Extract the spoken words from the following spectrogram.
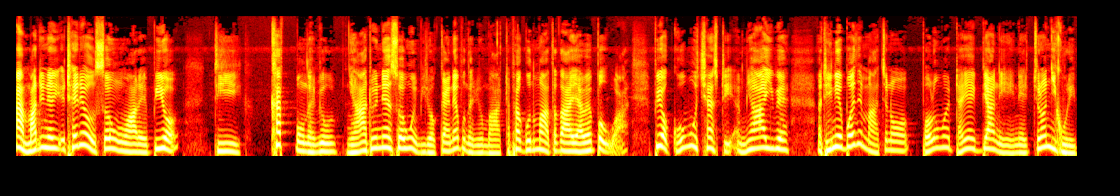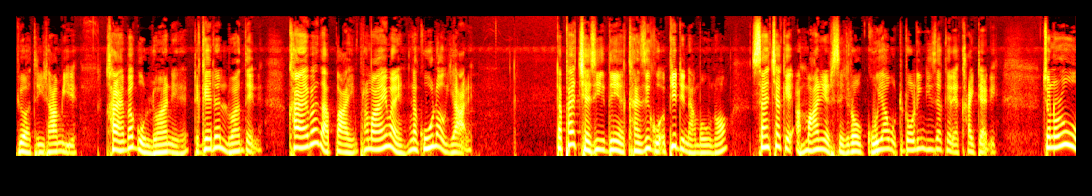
အာမာတင်နယ်အထဲထဲကိုစုံသွားတယ်ပြီးတော့ဒီခတ်ပုံစံမျိုးညာအတွင်းနဲ့ဆွဲဝင်ပြီးတော့ကန်တဲ့ပုံစံမျိုးမှာတစ်ဖက်ကူးသမားတသားရပဲပုတ်သွားတယ်ပြီးတော့ goal boot chance တွေအများကြီးပဲဒီနေ့ပွဲစဉ်မှာကျွန်တော်ဘောလုံးပွဲဓာတ်ရိုက်ပြနေနေကျွန်တော်ညီကိုတွေပြောတာသတိထားမိတယ်ခိုင်ဘက်ကိုလွမ်းနေတယ်တကယ်လည်းလွမ်းတင်တယ်ခိုင်ဘက်သာပိုင်ပထမပိုင်းမှာနှစ်ဂိုးလောက်ရတယ်တစ်ဖက်ချယ်ဆီအသင်းရဲ့ခံစစ်ကိုအပြစ်တင်တာမဟုတ်နော်စမ်းချက်ကအမားနေတဲ့စင်ကျွန်တော်ဂိုးရဖို့တော်တော်လေးနှီးစက်ခဲ့တဲ့ခိုက်တက်တယ်ကျွန်တော်တို့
